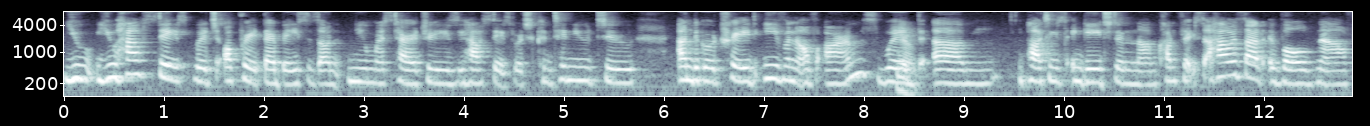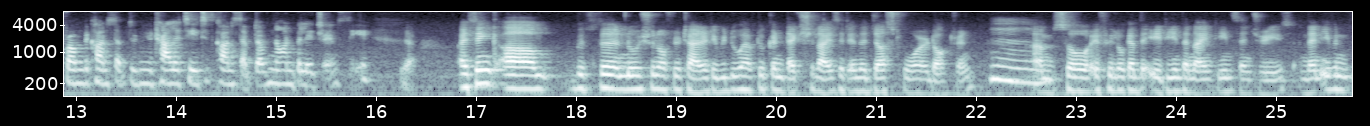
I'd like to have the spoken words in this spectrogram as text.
you you have states which operate their bases on numerous territories. You have states which continue to undergo trade even of arms with yeah. um, parties engaged in um, conflict so how has that evolved now from the concept of neutrality to the concept of non-belligerency? Yeah. I think um, with the notion of neutrality, we do have to contextualize it in the just war doctrine. Mm. Um, so if we look at the 18th and 19th centuries, and then even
